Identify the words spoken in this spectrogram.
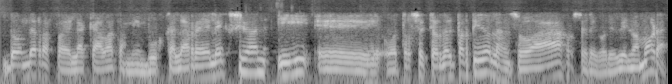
donde Rafael Acaba también busca la reelección y eh, otro sector del partido lanzó a José Gregorio Vilma Mora,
